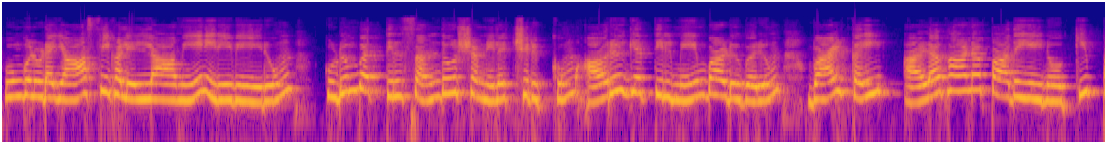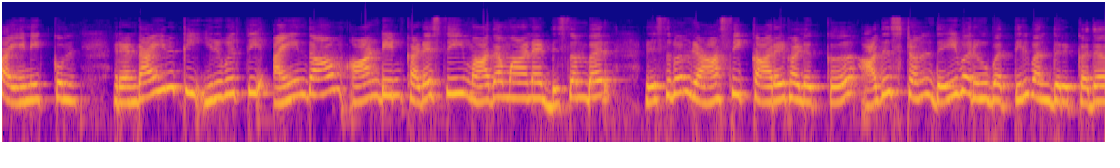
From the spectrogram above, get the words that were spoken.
உங்களுடைய ஆசைகள் எல்லாமே நிறைவேறும் குடும்பத்தில் சந்தோஷம் நிலைச்சிருக்கும் ஆரோக்கியத்தில் மேம்பாடு வரும் வாழ்க்கை அழகான பாதையை நோக்கி பயணிக்கும். ரெண்டாயிரத்தி இருபத்தி ஐந்தாம் ஆண்டின் கடைசி மாதமான டிசம்பர் ரிசபம் ராசிக்காரர்களுக்கு அதிர்ஷ்டம் தெய்வ ரூபத்தில் வந்திருக்குது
